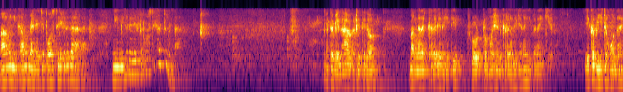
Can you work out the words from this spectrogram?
මාව නිකම්ම මැනේජර් පෝස්ට් එකකට දාලා නිමිට ඩිරෙක්ටර් පෝස්ට් එකක් දුන්නා. මට වෙලාවකට හිතෙනවා මං අර කරගෙන හිටියේ ෆ්‍රෝඩ් ප්‍රොමෝෂන් කරගෙන හිටියනම් ඉවරයි කියලා. ඒක මීට හොඳයි.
